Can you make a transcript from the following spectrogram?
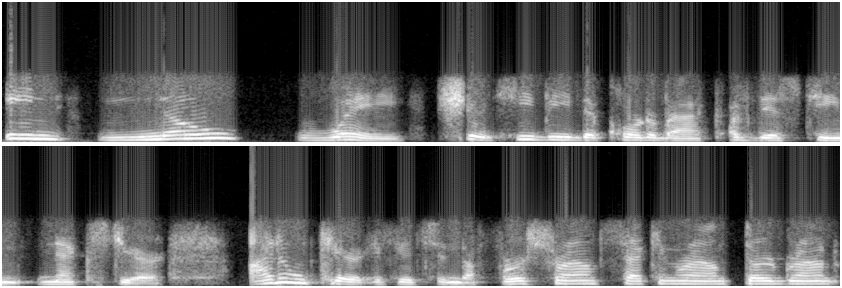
In no way should he be the quarterback of this team next year. I don't care if it's in the first round, second round, third round,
